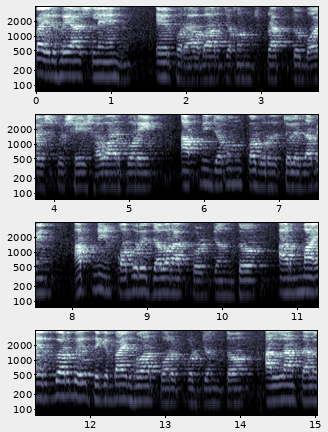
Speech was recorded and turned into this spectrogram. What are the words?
বাইর হয়ে আসলেন, এরপরে আবার যখন প্রাপ্ত বয়স্ক শেষ হওয়ার পরে আপনি যখন কবরে চলে যাবেন আপনি কবরে যাওয়ার আগ পর্যন্ত আর মায়ের গর্ভে থেকে বাইর হওয়ার পর পর্যন্ত আল্লাহ তালা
